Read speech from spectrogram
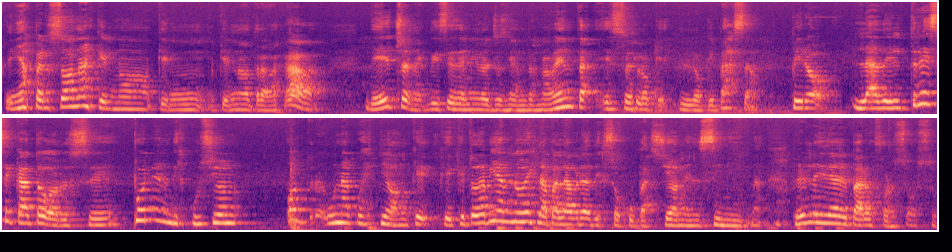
tenías personas que no, que, no trabajaban. De hecho, en la crisis de 1890 eso es lo que, lo que pasa. Pero la del 13-14 pone en discusión otra, una cuestión que, que, que todavía no es la palabra desocupación en sí misma, pero es la idea del paro forzoso.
